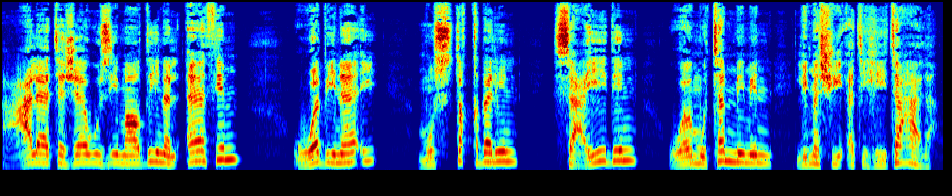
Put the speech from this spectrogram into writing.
على تجاوز ماضينا الآثم وبناء مستقبل سعيد ومتمم لمشيئته تعالى.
